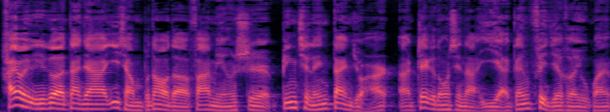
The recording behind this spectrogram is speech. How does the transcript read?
还有一个大家意想不到的发明是冰淇淋蛋卷儿啊，这个东西呢也跟肺结核有关。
